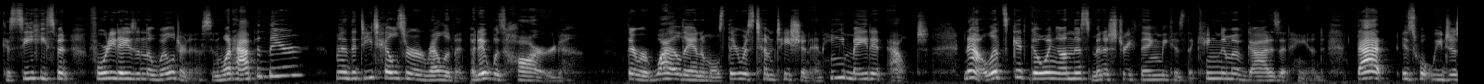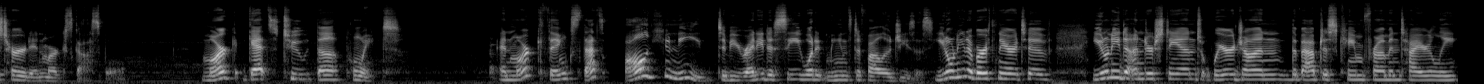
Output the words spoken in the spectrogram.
Because, see, he spent 40 days in the wilderness. And what happened there? the details are irrelevant, but it was hard. There were wild animals, there was temptation, and he made it out. Now, let's get going on this ministry thing because the kingdom of God is at hand. That is what we just heard in Mark's gospel. Mark gets to the point. And Mark thinks that's all you need to be ready to see what it means to follow Jesus. You don't need a birth narrative. You don't need to understand where John the Baptist came from entirely.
